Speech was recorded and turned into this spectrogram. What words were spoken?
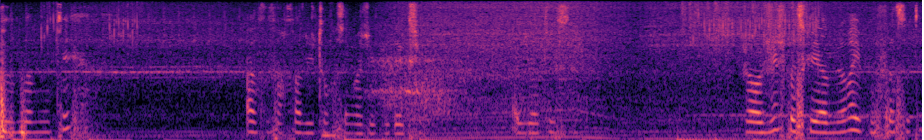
On peut pas monter? Ah, faut faire fin du tour, c'est vrai, j'ai plus d'action. Adieu à tous. Genre, juste parce qu'il y a un mur, pas sauter.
